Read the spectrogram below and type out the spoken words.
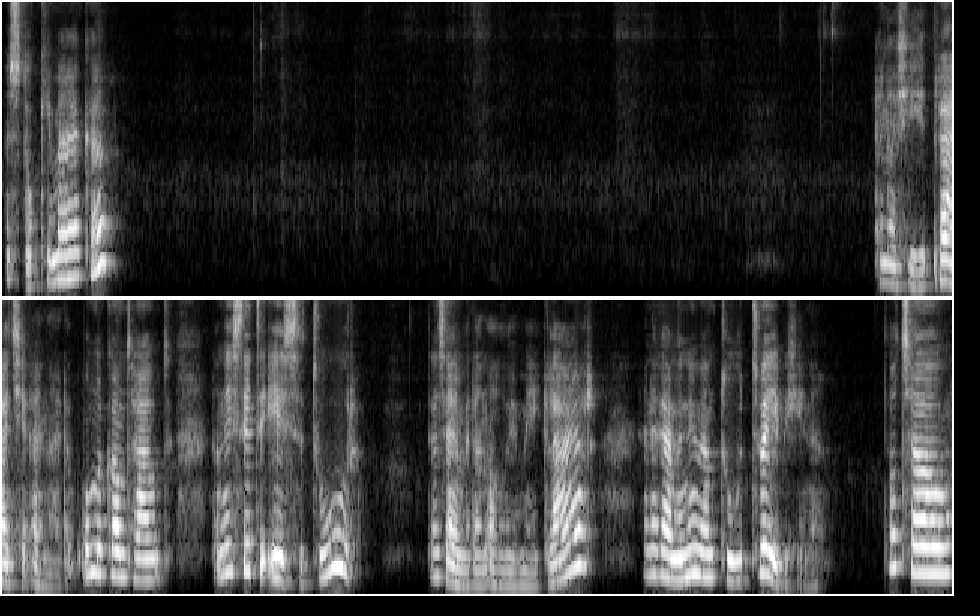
een stokje maken. En als je je draadje aan naar de onderkant houdt dan is dit de eerste toer. Daar zijn we dan alweer mee klaar. En dan gaan we nu aan toer 2 beginnen. Tot zo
